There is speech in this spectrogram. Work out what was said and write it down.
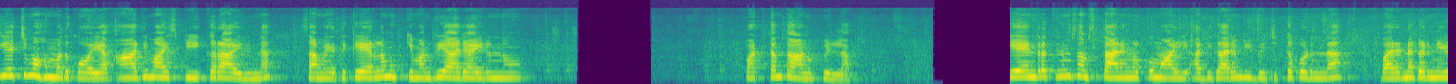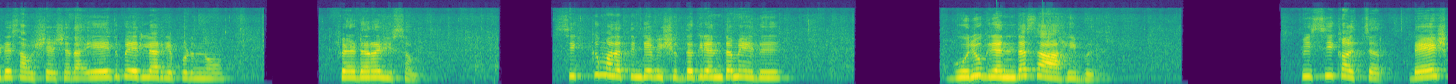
C H Muhammad Koya ആദ്യമായി സ്പീക്കറായിരുന്ന സമയത്ത് കേരള മുഖ്യമന്ത്രി ആരായിരുന്നു? പട്ടം താണുപ്പിള്ള കേന്ദ്രത്തിനും സംസ്ഥാനങ്ങൾക്കുമായി അധികാരം വിഭജിക്കപ്പെടുന്ന ഭരണഘടനയുടെ സവിശേഷത ഏതു പേരിൽ അറിയപ്പെടുന്നു? ഫെഡറലിസം. സിഖ് മതത്തിന്റെ വിശുദ്ധ ഗ്രന്ഥം ഏത്? ഗുരു ഗ്രന്ഥ സാഹിബ്. പിസിക്കൾച്ചർ ഡേഷ്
